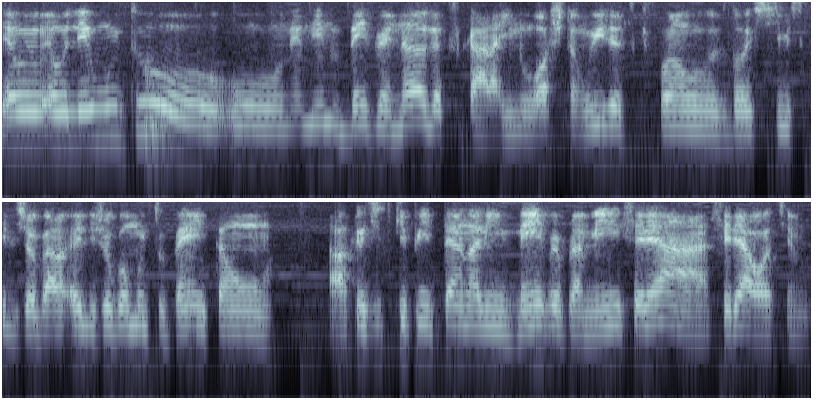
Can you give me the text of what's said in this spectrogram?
eu, eu olhei muito o, o Nenê no Denver Nuggets, cara, e no Washington Wizards, que foram os dois times que ele, jogaram, ele jogou muito bem, então acredito que pintando ali em Denver, para mim, seria, seria ótimo.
